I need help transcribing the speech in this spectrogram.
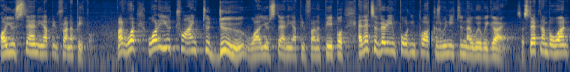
are you standing up in front of people? Right? What, what are you trying to do while you're standing up in front of people? And that's a very important part because we need to know where we're going. So, step number one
